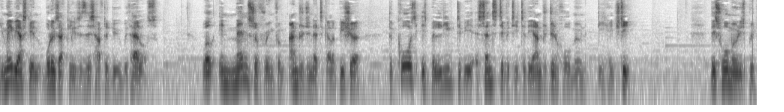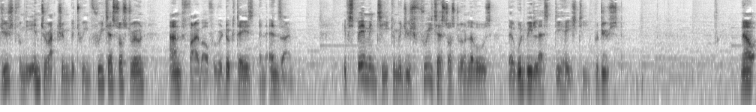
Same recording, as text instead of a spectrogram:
you may be asking, what exactly does this have to do with hair loss? Well, in men suffering from androgenetic alopecia, the cause is believed to be a sensitivity to the androgen hormone DHT. This hormone is produced from the interaction between free testosterone and 5-alpha reductase, an enzyme. If spearmint tea can reduce free testosterone levels, there would be less DHT produced. Now,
